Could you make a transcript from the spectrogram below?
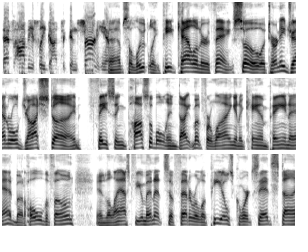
that's obviously got to concern him. Absolutely. Pete Kaliner, thanks. So, Attorney General Josh Stein facing possible indictment for lying in a campaign ad, but hold the phone. In the last few minutes, a federal appeals court said Stein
